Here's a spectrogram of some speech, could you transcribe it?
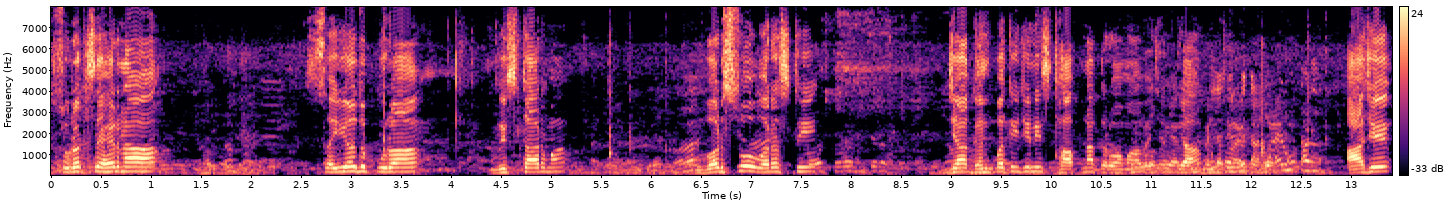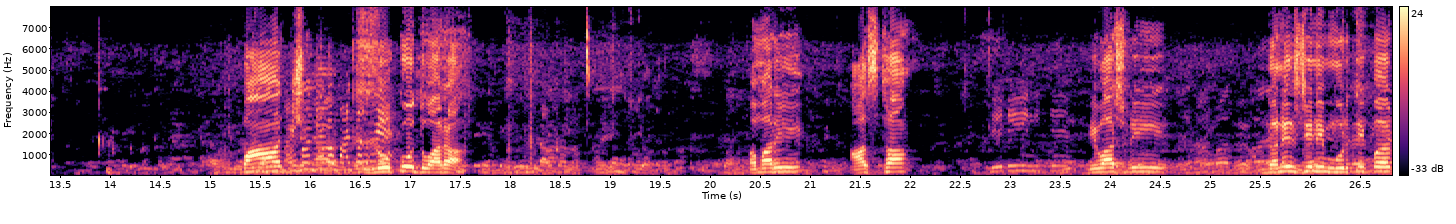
સુરત શહેરના સૈયદપુરા વિસ્તારમાં વર્ષો વર્ષથી જ્યાં ગણપતિજીની સ્થાપના કરવામાં આવે છે, ત્યાં આજે પાંચ લોકો દ્વારા અમારી આસ્થા એવા શ્રી ગણેશજીની મૂર્તિ પર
